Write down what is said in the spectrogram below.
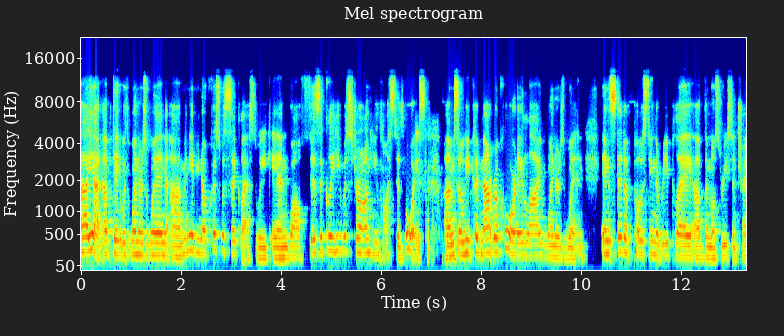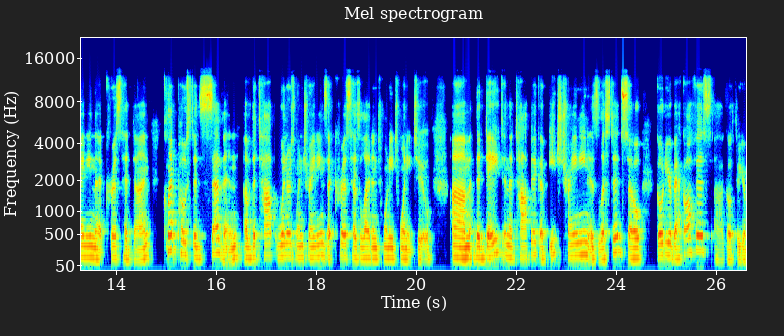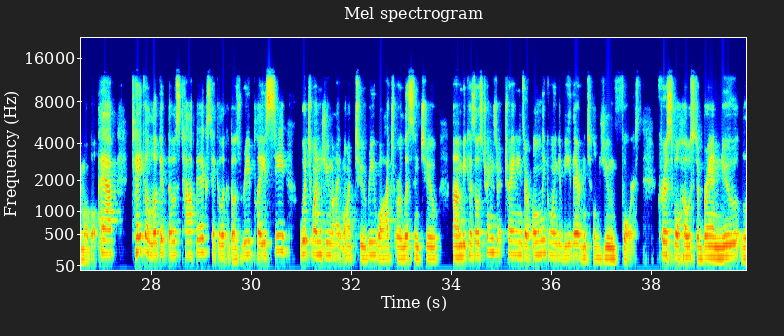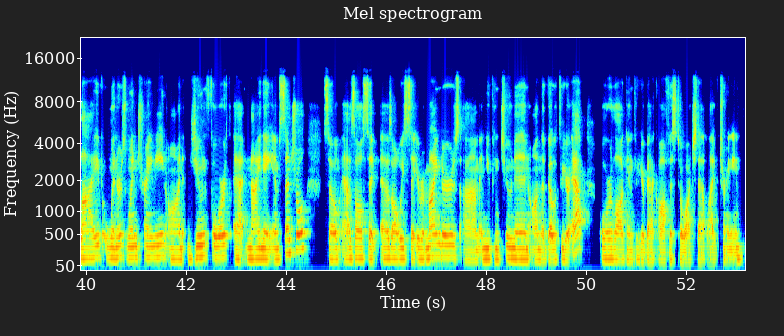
Uh, yeah, an update with Winners Win. Uh, many of you know Chris was sick last week, and while physically he was strong, he lost his voice. Um, so he could not record a live Winners Win. Instead of posting the replay of the most recent training that Chris had done, Clint posted seven of the top Winners Win trainings that Chris has led in 2022. Um, the date and the topic of each training is listed. So go to your back office, uh, go through your mobile app, take a look at those topics, take a look at those replays, see which ones you might want to rewatch or listen to, um, because those trains, trainings are only going to be there until June 4th. Chris will host a brand new live Winners Win training on June 4th at 9 a.m. Central. So as, all set, as always, set your reminders um, and you can tune in on the go through your app or log in through your back office to watch that live training.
